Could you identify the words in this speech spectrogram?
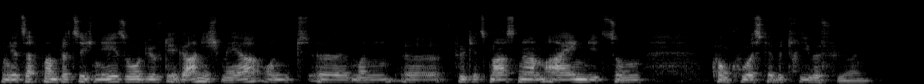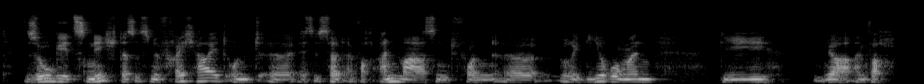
Und jetzt sagt man plötzlich, nee, so dürft ihr gar nicht mehr. Und äh, man äh, führt jetzt Maßnahmen ein, die zum Konkurs der Betriebe führen so geht es nicht, das ist eine Frechheit und äh, es ist halt einfach anmaßend von äh, Regierungen, die ja einfach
